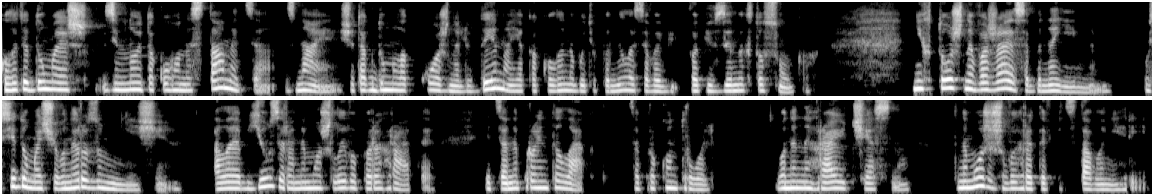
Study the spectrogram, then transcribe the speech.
Коли ти думаєш, зі мною такого не станеться, знай, що так думала кожна людина, яка коли-небудь опинилася в аб'ю- аб'юзивних стосунках. Ніхто ж не вважає себе наївним. Усі думають, що вони розумніші, але аб'юзера неможливо переграти. І це не про інтелект, це про контроль. Вони не грають чесно. Ти не можеш виграти в підставленій грі.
